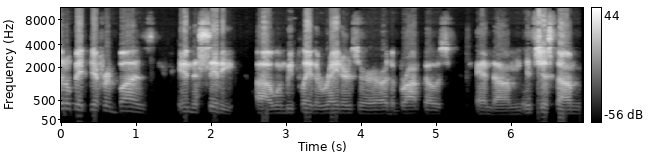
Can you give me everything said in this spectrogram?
little bit different buzz in the city uh, when we play the Raiders or, or the Broncos, and um, it's just um,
